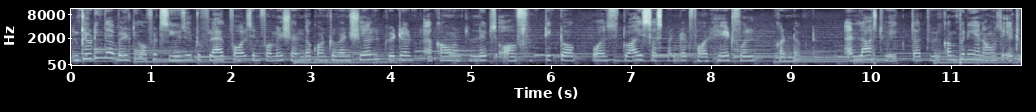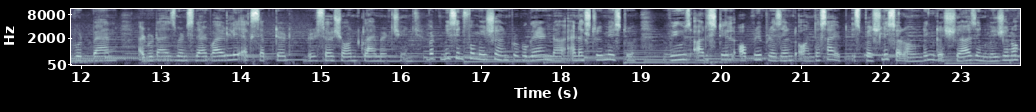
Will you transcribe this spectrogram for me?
including the ability of its users to flag false information. The controversial Twitter account Libs of TikTok was twice suspended for hateful conduct and last week the company announced it would ban advertisements that widely accepted research on climate change. But misinformation, propaganda, and extremist views are still omnipresent on the site, especially surrounding Russia's invasion of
